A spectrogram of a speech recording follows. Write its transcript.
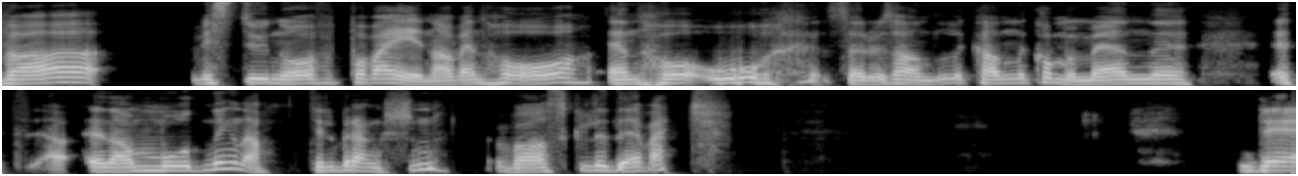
hva hvis du nå på vegne av NHO, NHO Servicehandel kan komme med en, et, en anmodning da, til bransjen, hva skulle det vært? Det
